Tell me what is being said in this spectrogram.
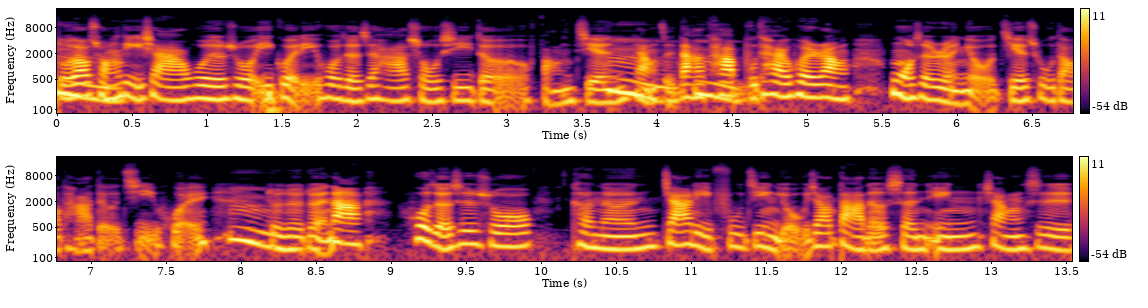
躲到床嗯底下，或者说衣柜里，或者是它熟悉的房间这样子。嗯但它嗯不太会让陌生人有接触到它的机会。嗯对对对，那或者是说，可能家里附近有比较大的声音，像是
